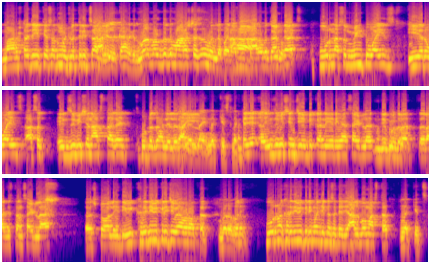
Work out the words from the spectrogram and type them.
महाराष्ट्राच्या इतिहासात म्हटलं तरी चालेल. चालेल काय हरकत मला मला तर म्हणलं पाहिजे. आपण हा बारामती कारण का लोकच. पूर्ण असं मिंट वाईज इयर वाईज असं एक्झिबिशन असता काय कुठं झालेलं चालेल नाही नाही नक्कीच नक्की त्याचे एक्झिबिशनचे बिकानेर ह्या साईडला म्हणजे गुजरात राजस्थान साईडला स्टॉल हे ते खरेदी विक्रीचे व्यवहार होतात. बरोबर. पण आहे. पूर्ण खरेदी विक्री म्हणजे कसं त्याचे अल्बम असतात. नक्कीच.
